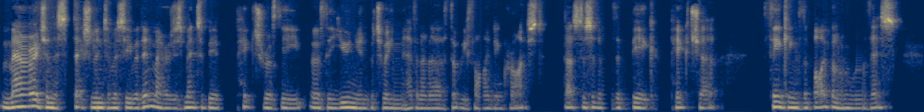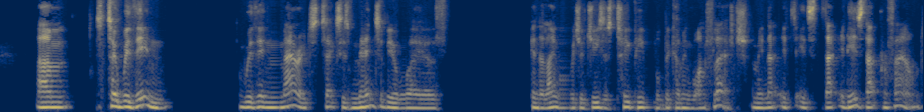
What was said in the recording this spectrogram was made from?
marriage and the sexual intimacy within marriage is meant to be a picture of the of the union between heaven and earth that we find in Christ. That's the sort of the big picture, thinking of the Bible and all of this. Um, so within within marriage, sex is meant to be a way of, in the language of Jesus, two people becoming one flesh. I mean, that it's it's that it is that profound,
